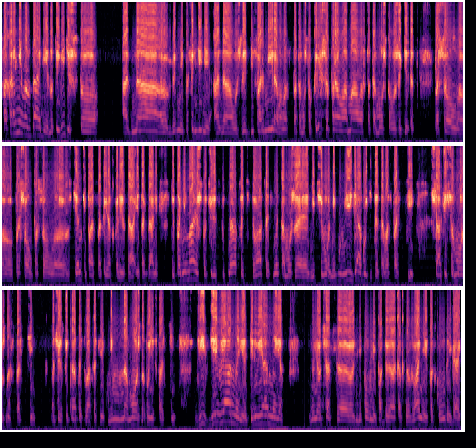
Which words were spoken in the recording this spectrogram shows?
сохранила здание, но ты видишь, что одна, вернее, посередине она уже деформировалась, потому что крыша проломалась, потому что уже где-то пошел, э, пошел, пошел, э, стенки потрескались, да, и так далее. Ты понимаешь, что через 15-20 лет там уже ничего, не, нельзя будет этого спасти. Шаг еще можно спасти. Но через 15-20 лет не, можно будет спасти. Деревянные, деревянные ну я вот сейчас э, не помню под как название, под Кулдыгой, э,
